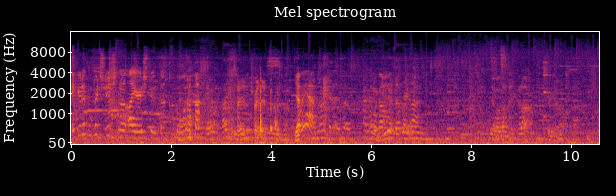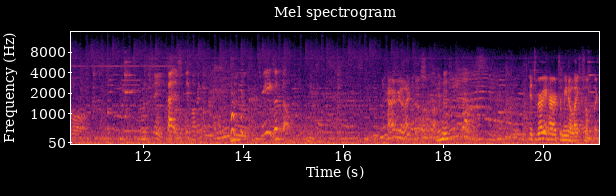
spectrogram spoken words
If you're looking for traditional Irish food, that's the one. I'm excited to try this. Oh Yep. yeah, I'm not gonna though. Oh my god. That is different. it's really good though. Yeah, I really like this. Mm-hmm. It's very hard for me to like something.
